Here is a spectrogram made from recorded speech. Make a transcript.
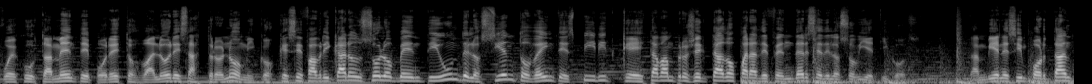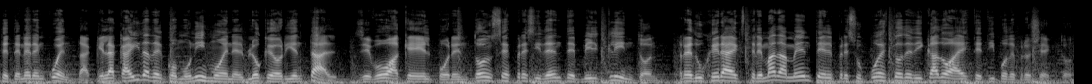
fue justamente por estos valores astronómicos que se fabricaron solo 21 de los 120 Spirit que estaban proyectados para defenderse de los soviéticos. También es importante tener en cuenta que la caída del comunismo en el bloque oriental llevó a que el por entonces presidente Bill Clinton redujera extremadamente el presupuesto dedicado a este tipo de proyectos.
